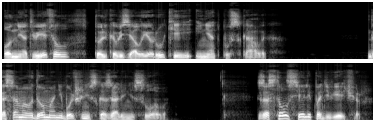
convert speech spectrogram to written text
Он не ответил, только взял ее руки и не отпускал их. До самого дома они больше не сказали ни слова. За стол сели под вечер.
